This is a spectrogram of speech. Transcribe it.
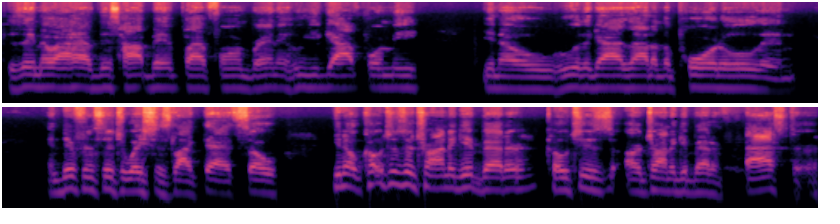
because they know I have this hotbed platform. Brandon, who you got for me? You know, who are the guys out of the portal and and different situations like that. So, you know, coaches are trying to get better. Coaches are trying to get better faster,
